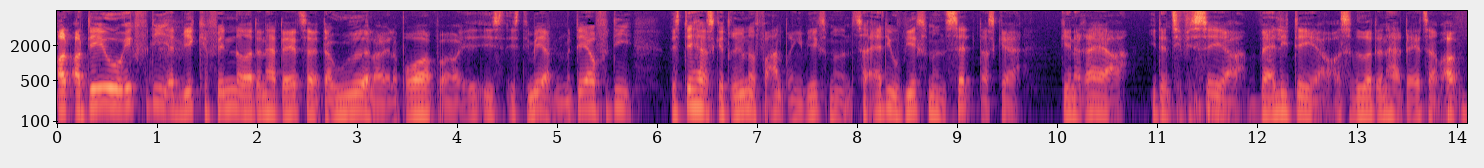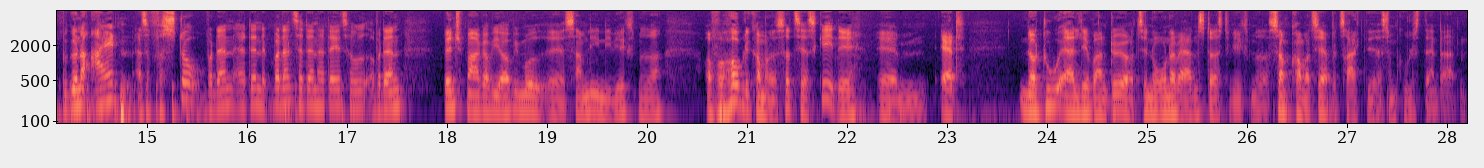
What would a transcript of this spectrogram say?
Og, og det er jo ikke fordi, at vi ikke kan finde noget af den her data derude, eller, eller prøve at, at es- estimere den, men det er jo fordi, hvis det her skal drive noget forandring i virksomheden, så er det jo virksomheden selv, der skal generere, identificere, validere osv. den her data, og begynde at eje den, altså forstå, hvordan, er den, hvordan ser den her data ud, og hvordan benchmarker vi op imod øh, sammenlignelige virksomheder. Og forhåbentlig kommer der så til at ske det, øhm, at når du er leverandør til nogle af verdens største virksomheder, som kommer til at betragte det her som guldstandarden,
